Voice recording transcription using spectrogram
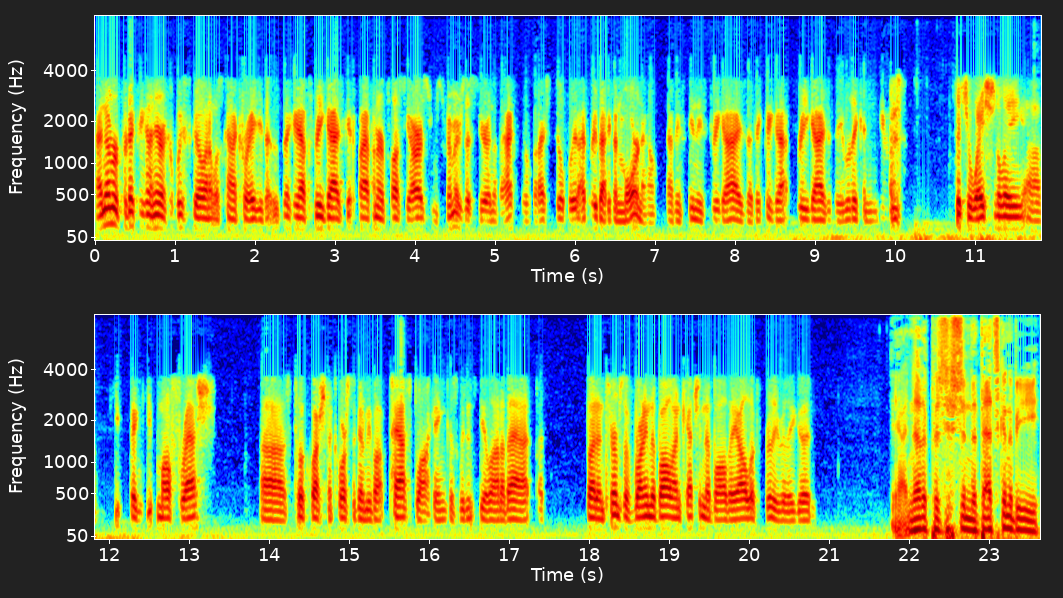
I remember predicting on here a couple weeks ago, and it was kind of crazy that they could have three guys get 500 plus yards from scrimmage this year in the backfield. But I still believe I believe that even more now, having seen these three guys. I think they got three guys that they really can use situationally. Uh, keep they can keep them all fresh. Uh, still a question, of course, is going to be about pass blocking because we didn't see a lot of that. But but in terms of running the ball and catching the ball, they all look really really good. Yeah, another position that that's going to be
